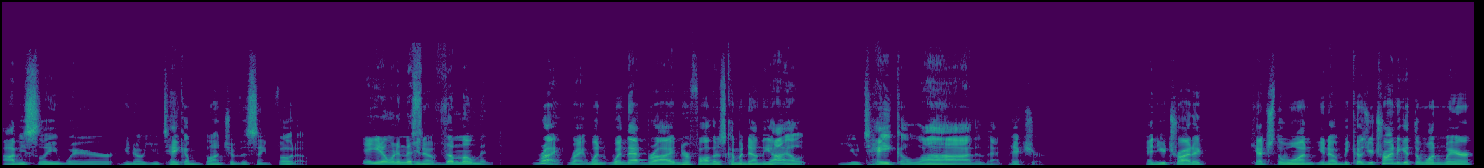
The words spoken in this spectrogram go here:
obviously where you know you take a bunch of the same photo Yeah, you don't want to miss You know. the moment. right right when when that bride and her father's coming down the aisle you take a lot of that picture and you try to catch the one you know because you're trying to get the one where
